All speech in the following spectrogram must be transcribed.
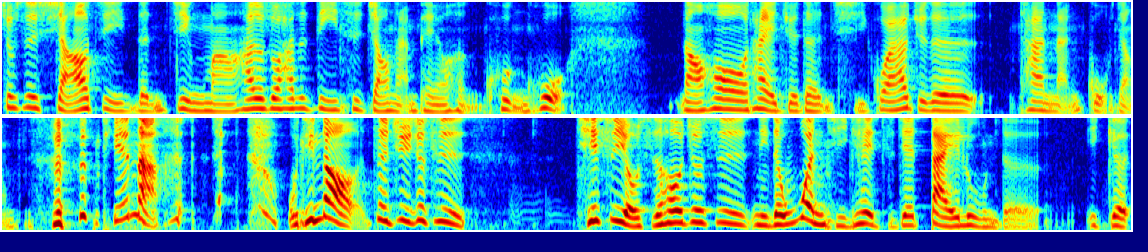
就是想要自己冷静吗？他就说他是第一次交男朋友，很困惑，然后他也觉得很奇怪，他觉得他很难过这样子。天哪！我听到这句就是，其实有时候就是你的问题可以直接带入你的一个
